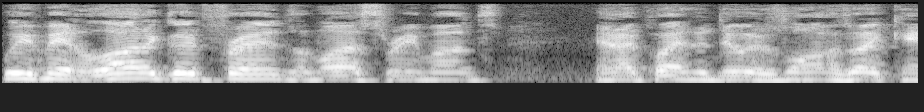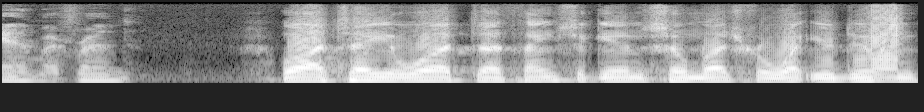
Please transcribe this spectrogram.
we've made a lot of good friends in the last three months, and I plan to do it as long as I can, my friend. Well, I tell you what, uh, thanks again so much for what you're doing.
